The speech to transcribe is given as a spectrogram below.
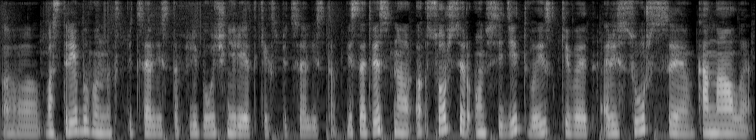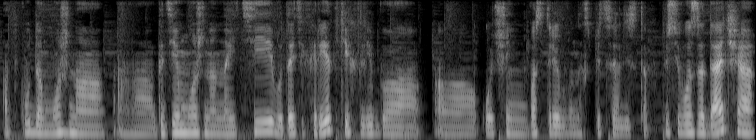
э, востребованных специалистов, либо очень редких специалистов. И, соответственно, э, сорсер, он сидит, выискивает ресурсы, каналы, откуда можно, э, где можно найти вот этих редких, либо э, очень востребованных специалистов. То есть его задача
